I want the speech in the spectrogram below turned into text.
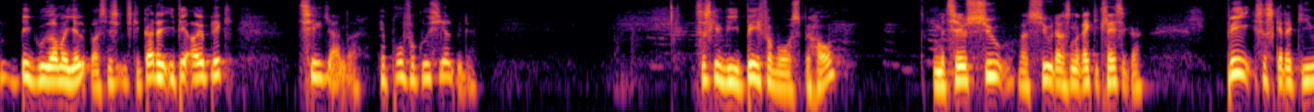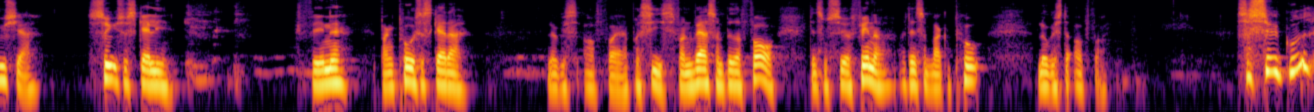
bede Gud om at hjælpe os. Vi skal gøre det i det øjeblik. Tilgive andre. Vi har brug for Guds hjælp i det. Så skal vi bede for vores behov. I Matthæus 7, vers 7, der er der sådan en rigtig klassiker. Be, så skal der gives jer. Søg, så skal I finde. Bank på, så skal der lukkes op for jer. Præcis. For enhver, som beder får, den som søger finder, og den som banker på, lukkes der op for. Så søg Gud.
